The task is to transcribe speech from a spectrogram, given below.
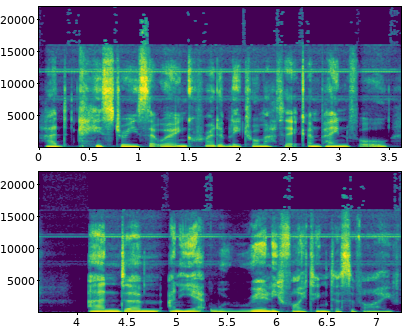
had histories that were incredibly traumatic and painful and um, and yet were really fighting to survive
